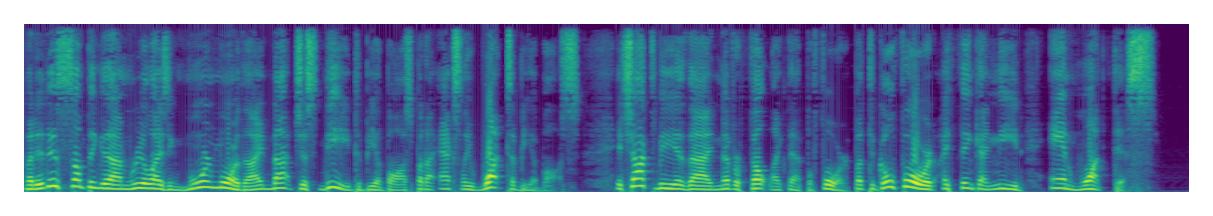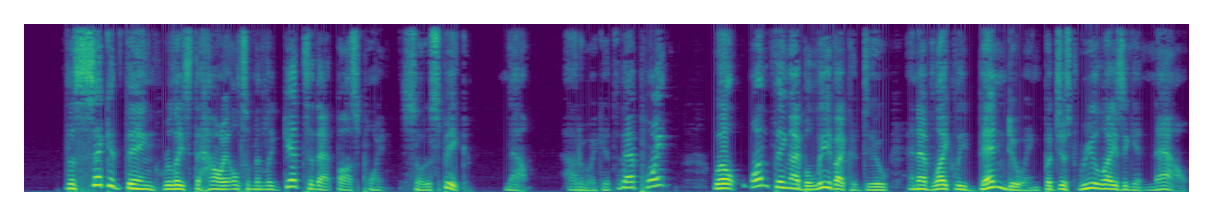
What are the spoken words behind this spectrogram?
but it is something that I'm realizing more and more that I not just need to be a boss, but I actually want to be a boss. It shocked me that I never felt like that before, but to go forward, I think I need and want this. The second thing relates to how I ultimately get to that boss point, so to speak. Now, how do I get to that point? Well, one thing I believe I could do, and have likely been doing, but just realizing it now,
